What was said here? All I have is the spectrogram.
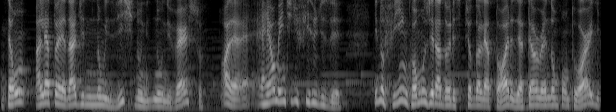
então aleatoriedade não existe no, no universo? Olha, é, é realmente difícil dizer. E no fim, como os geradores pseudo-aleatórios e até o random.org,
